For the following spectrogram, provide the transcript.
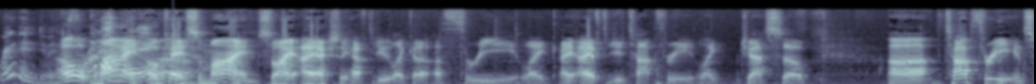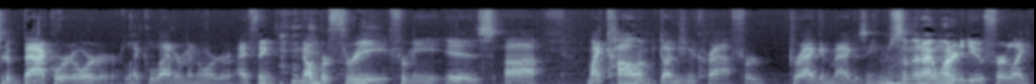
Ray didn't do it. Oh, Come on, mine. Ray. Okay, so mine. So I, I actually have to do like a, a three. Like I, I have to do top three, like Jess. So uh, the top three in sort of backward order, like Letterman order. I think number three for me is uh, my column Dungeon Craft for Dragon Magazine, is something I wanted to do for like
